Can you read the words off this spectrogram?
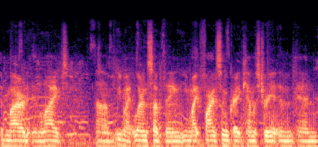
admired and liked, um, we might learn something. You might find some great chemistry and, and,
